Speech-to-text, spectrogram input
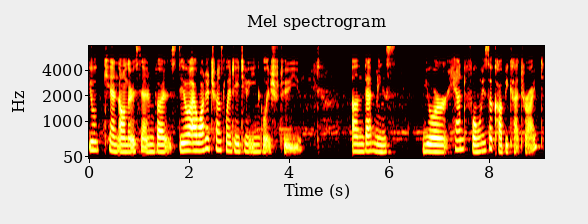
you can understand, but still, I want to translate it to English to you and that means your handphone is a copycat, right?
